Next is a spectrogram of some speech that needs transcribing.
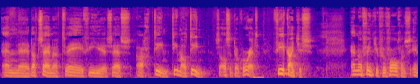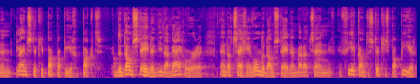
En dat zijn er 2, 4, 6, 8, 10. 10 maal 10, zoals het ook hoort. Vierkantjes. En dan vind je vervolgens in een klein stukje pakpapier gepakt de damstenen die daarbij horen. En dat zijn geen ronde damstenen, maar dat zijn vierkante stukjes papier.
